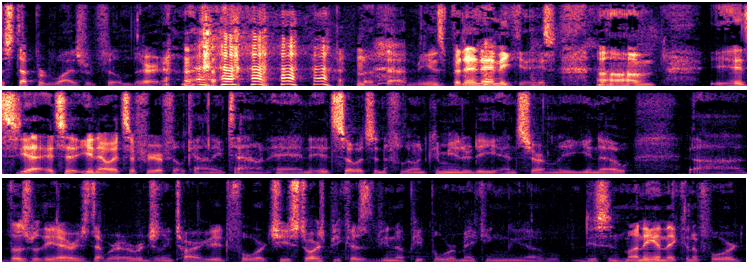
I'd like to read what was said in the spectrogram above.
the Stepford Wives were filmed there. I don't know what that means, but in any case, um, it's yeah, it's a you know it's a Fairfield County town, and it's so it's an affluent community, and certainly you know uh, those were the areas that were originally targeted for cheese stores because you know people were making you know decent money and they can afford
